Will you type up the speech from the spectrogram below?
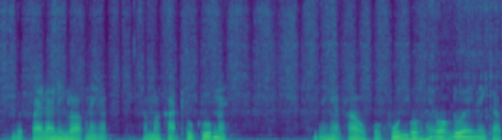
เดี๋ยว ไปแล้วหนึ่งรอบนะครับเอามาขัดรูปๆหน่อยนะครับเอาพวกฝุ่นพวกอะไรออกด้วยนะครับ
